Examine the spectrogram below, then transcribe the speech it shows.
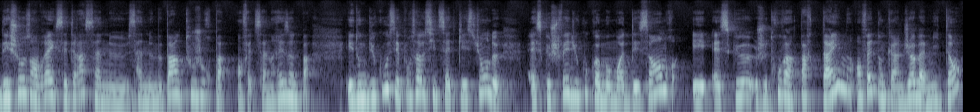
des choses en vrai, etc., ça ne, ça ne me parle toujours pas, en fait, ça ne résonne pas. Et donc du coup, c'est pour ça aussi de cette question de est-ce que je fais du coup comme au mois de décembre et est-ce que je trouve un part-time, en fait, donc un job à mi-temps,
